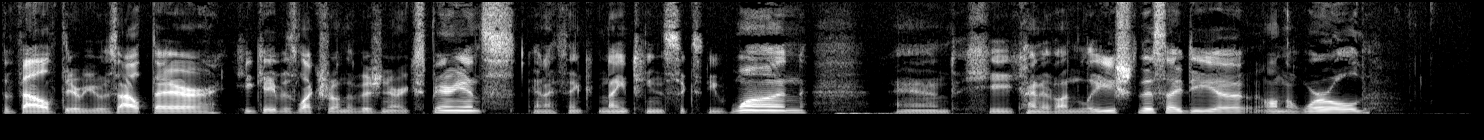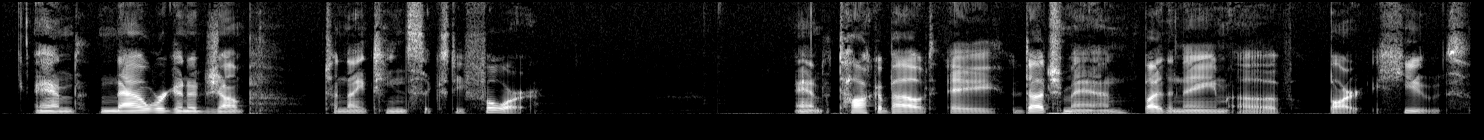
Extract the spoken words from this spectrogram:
The valve theory was out there. He gave his lecture on the visionary experience in I think 1961 and he kind of unleashed this idea on the world. And now we're going to jump to 1964 and talk about a Dutch man by the name of Bart Huges.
